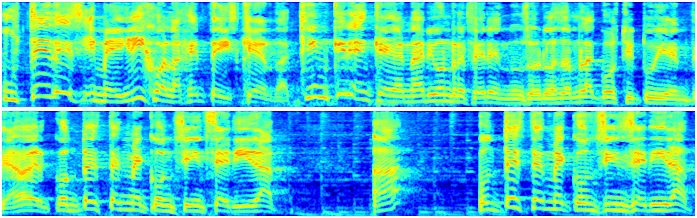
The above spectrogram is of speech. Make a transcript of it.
ustedes, y me dirijo a la gente de izquierda, ¿quién creen que ganaría un referéndum sobre la asamblea constituyente? A ver, contéstenme con sinceridad. ¿Ah? Contéstenme con sinceridad.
